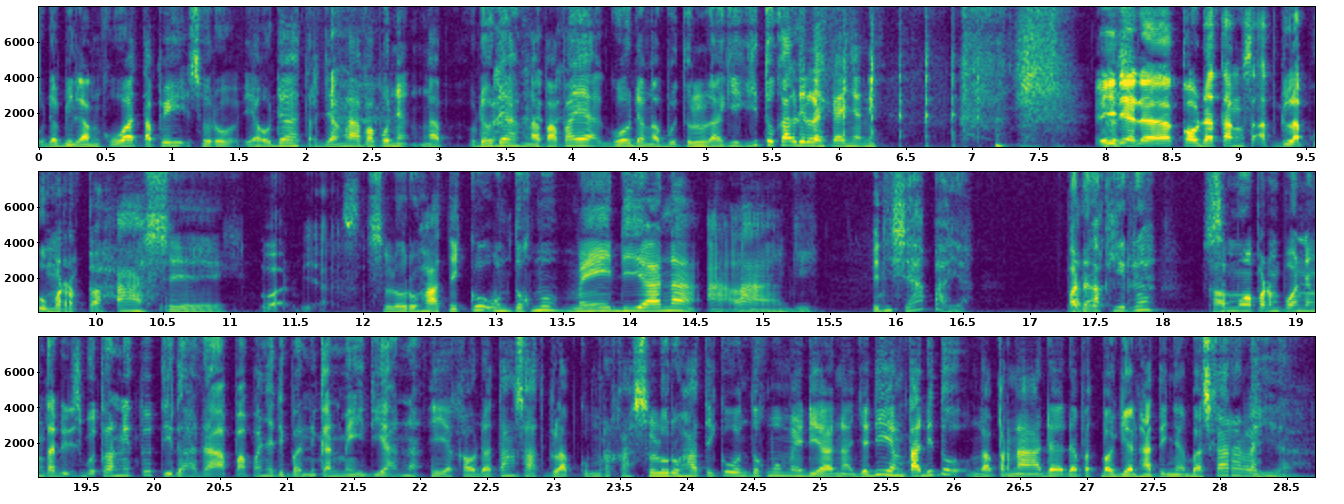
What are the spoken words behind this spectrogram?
Udah bilang kuat tapi suruh ya udah terjanglah apa pun yang nggak udah udah nggak apa-apa ya. Gue udah nggak butuh lu lagi gitu kali lah kayaknya nih. Eh, Jadi ada kau datang saat gelapku merekah. Asik. Luar biasa. Seluruh hatiku untukmu Mediana. Ah lagi. Ini siapa ya? Pada Aduh. akhirnya Kau- semua perempuan yang tadi disebutkan itu tidak ada apa-apanya dibandingkan Mediana. Iya kau datang saat gelapku merekah seluruh hatiku untukmu Mediana. Jadi yang tadi tuh nggak pernah ada dapat bagian hatinya Baskara lah. Iya.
